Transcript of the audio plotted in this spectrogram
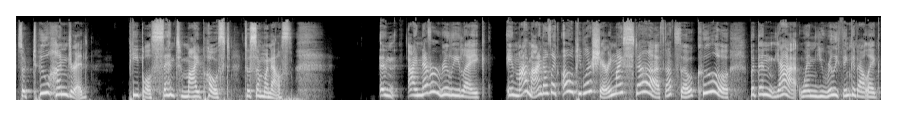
So 200 people sent my post to someone else and I never really like in my mind I was like, "Oh, people are sharing my stuff. That's so cool." But then yeah, when you really think about like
